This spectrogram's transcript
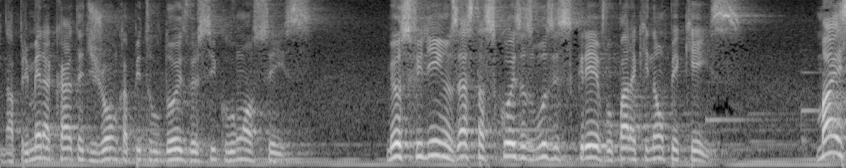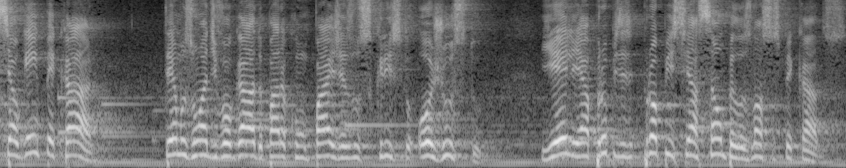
na primeira carta de João, capítulo 2, versículo 1 ao 6: Meus filhinhos, estas coisas vos escrevo para que não pequeis. Mas se alguém pecar, temos um advogado para com o Pai, Jesus Cristo, o justo, e ele é a propiciação pelos nossos pecados,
